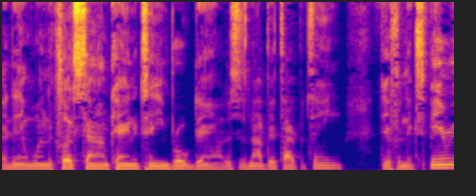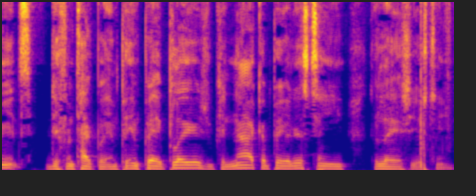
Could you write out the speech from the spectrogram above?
And then when the clutch time came, the team broke down. This is not that type of team. Different experience, different type of impact players. You cannot compare this team to last year's team.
